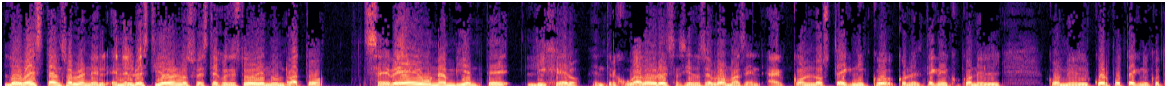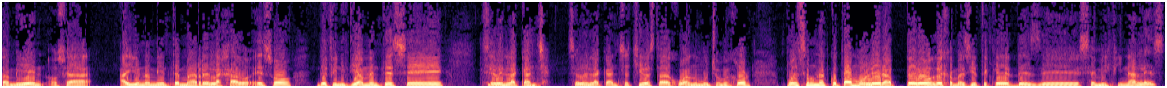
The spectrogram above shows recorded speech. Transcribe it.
lo ves tan solo en el, en el vestidor, en los festejos, yo estuve viendo un rato, se ve un ambiente ligero entre jugadores haciéndose bromas en- ah, con los técnicos, con el técnico, con el, con el cuerpo técnico también, o sea, hay un ambiente más relajado. Eso definitivamente se, se ve en la cancha. Se ve en la cancha, Chivas está jugando mucho mejor. Puede ser una copa molera, pero déjame decirte que desde semifinales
